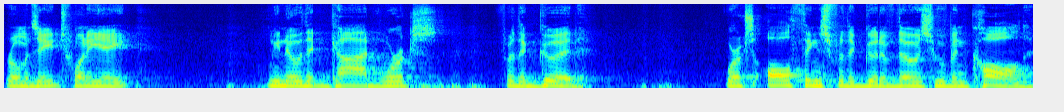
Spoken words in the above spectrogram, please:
Romans 8 28. We know that God works for the good, works all things for the good of those who have been called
